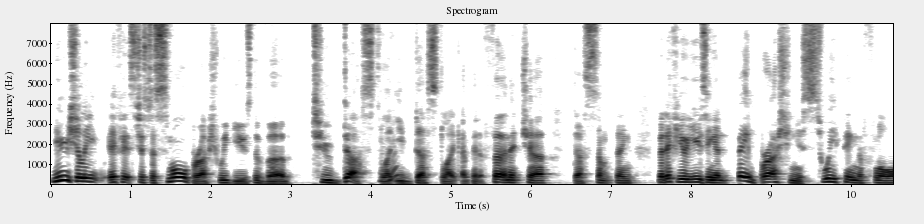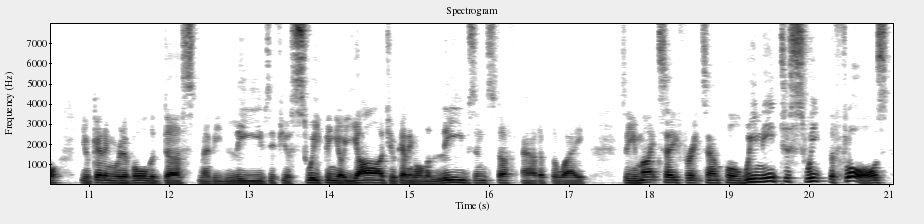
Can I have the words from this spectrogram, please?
Usually, if it's just a small brush, we'd use the verb to dust, like you dust like a bit of furniture, dust something. But if you're using a big brush and you're sweeping the floor, you're getting rid of all the dust, maybe leaves. If you're sweeping your yard, you're getting all the leaves and stuff out of the way. So you might say, for example, we need to sweep the floors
